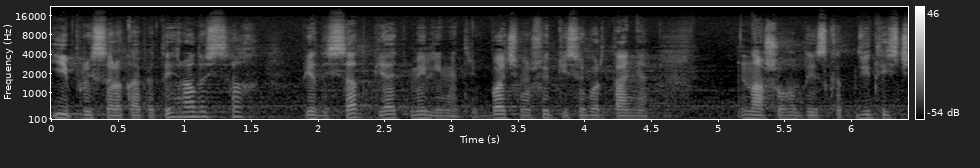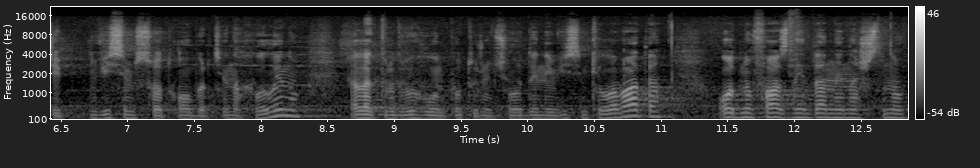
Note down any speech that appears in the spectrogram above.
і при 45 градусах 55 мм. Бачимо швидкість обертання нашого диска 2800 обертів на хвилину, електродвигун потужністю 1,8 кВт, однофазний даний наш станок,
